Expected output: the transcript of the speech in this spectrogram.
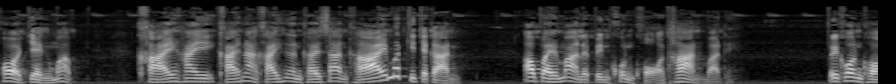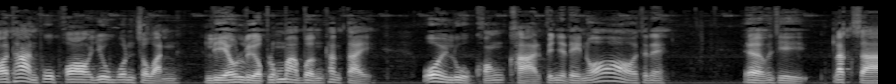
พ่อเจ่งมาก ขายให้ขายหน้าขายเงินขายซ่านขายมัดกิจการ เอาไปมากเลยเป็นคนขอท่านบัดนี้เป็นคนขอท่านผู้พออยู่บนสวรรค์เหลียวเหลือบลงมาเบิงทั้งไตโอ้ยลูกของขาดเป็นยังไงนาะท่านเนี่ยเออมันทีรักษา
